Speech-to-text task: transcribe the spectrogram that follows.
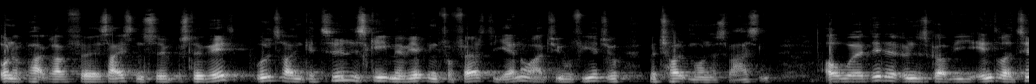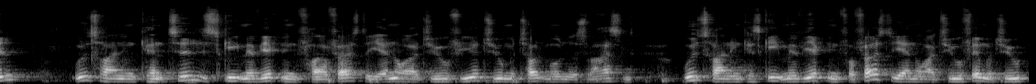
under paragraf øh, 16 stykke 1. Udtræden kan tidligt ske med virkning fra 1. januar 2024 med 12 måneders varsel. Og øh, dette ønsker vi ændret til, Udtrædningen kan tidligst ske med virkning fra 1. januar 2024 med 12 måneders varsel. Udtrædningen kan ske med virkning fra 1. januar 2025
